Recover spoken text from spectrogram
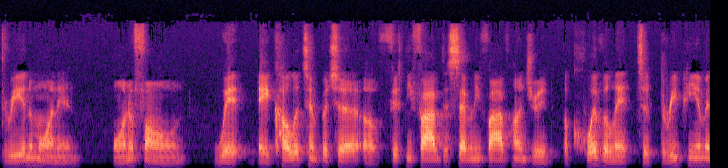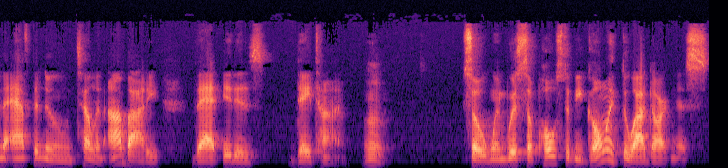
three in the morning on a phone with a color temperature of 55 to 7500 equivalent to 3 p.m. in the afternoon telling our body that it is daytime. Mm. So when we're supposed to be going through our darkness,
